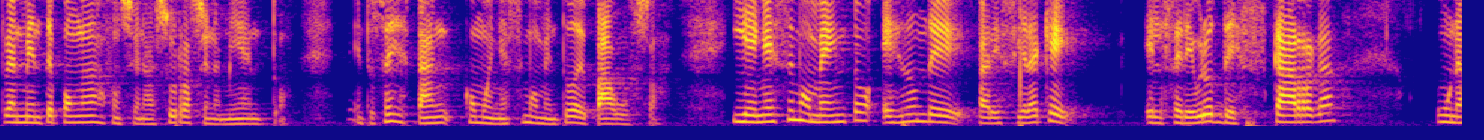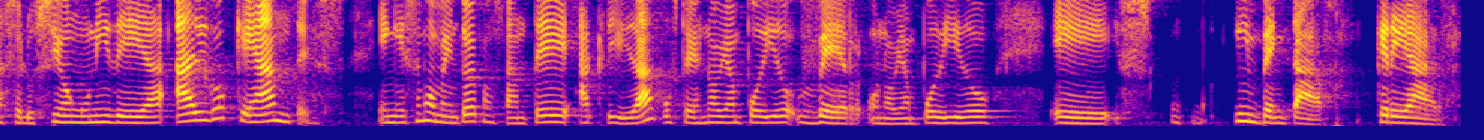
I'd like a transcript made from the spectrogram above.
realmente pongan a funcionar su racionamiento. Entonces están como en ese momento de pausa. Y en ese momento es donde pareciera que el cerebro descarga una solución, una idea, algo que antes, en ese momento de constante actividad, ustedes no habían podido ver o no habían podido eh, inventar, crear.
